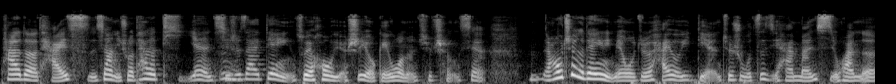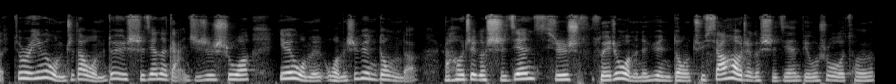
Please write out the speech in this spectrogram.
他的台词，像你说他的体验，其实在电影最后也是有给我们去呈现。然后这个电影里面，我觉得还有一点，就是我自己还蛮喜欢的，就是因为我们知道，我们对于时间的感知是说，因为我们我们是运动的，然后这个时间其实随着我们的运动去消耗这个时间。比如说我从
